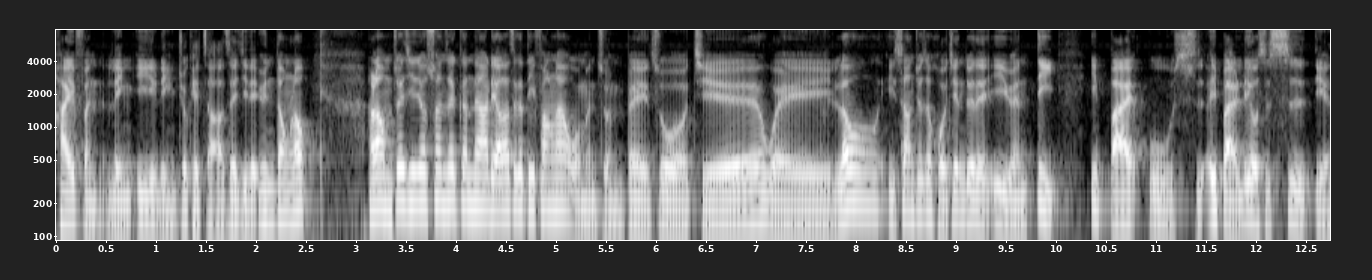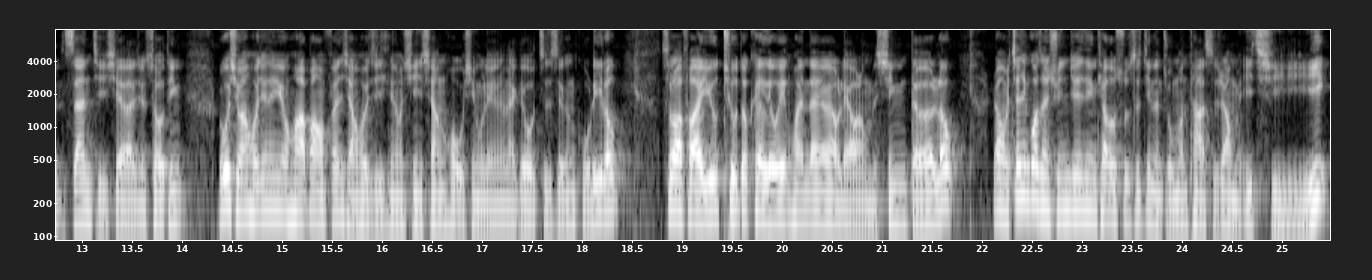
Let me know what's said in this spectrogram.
hyphen 零一零就可以找到这一集的运动喽。好了，我们最近就算是跟大家聊到这个地方啦，我们准备做结尾喽。以上就是火箭队的一员第一百五十一百六十四点三集，谢谢大家收听。如果喜欢火箭队的话，帮我分享或者提供信箱或五星五连来给我支持跟鼓励喽。Spotify、YouTube 都可以留言，欢迎大家跟我聊聊我们的心得喽。让我们相信过程循序渐进，跳脱舒适技能，逐梦踏实。让我们一起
